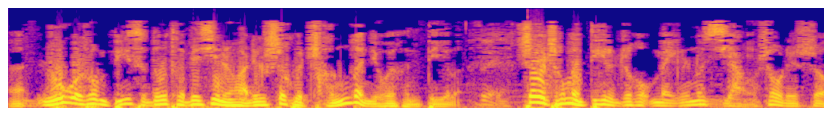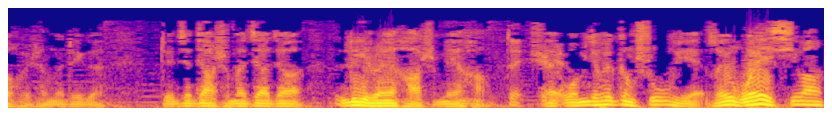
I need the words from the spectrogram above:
呃，如果说我们彼此都特别信任的话，这个社会成本就会很低了。对社会成本低了之后，每个人都享受这社会上的这个，这这叫什么叫叫利润也好，什么也好。对是，呃我们就会更舒服一些。所以我也希望，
